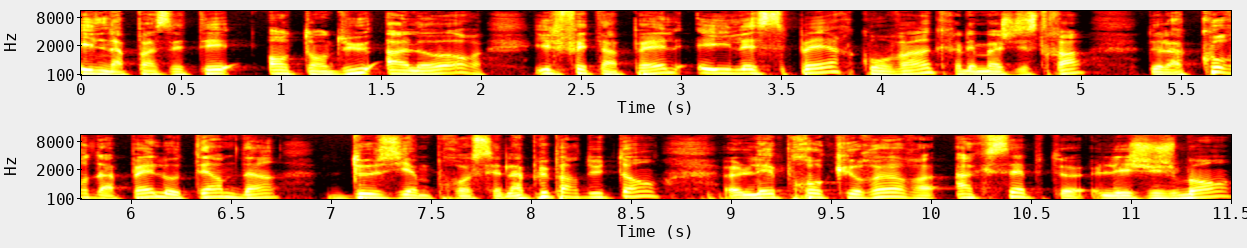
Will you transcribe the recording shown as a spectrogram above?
Il n'a pas été entendu. Alors, il fait appel et il espère convaincre les magistrats de la cour d'appel au terme d'un deuxième procès. La plupart du temps, les procureurs acceptent les jugements.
